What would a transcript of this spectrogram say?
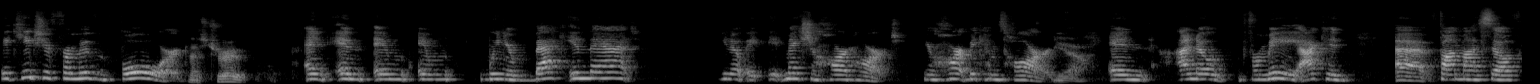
it keeps you from moving forward. That's true. And and and and when you're back in that, you know, it, it makes your heart hard. Your heart becomes hard. Yeah. And I know for me, I could uh, find myself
